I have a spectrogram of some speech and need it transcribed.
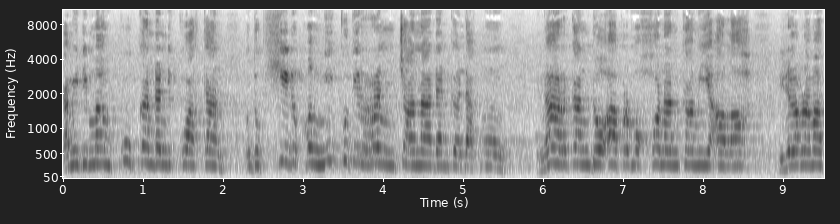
kami dimampukan dan dikuatkan untuk hidup mengikuti rencana dan kehendak-Mu. Dengarkan doa permohonan kami ya Allah. Di dalam nama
